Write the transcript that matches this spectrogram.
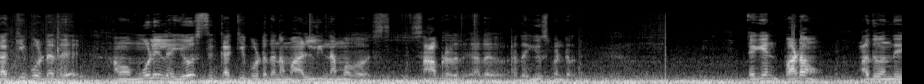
கக்கி போட்டது அவன் மூளையில் யோசித்து கக்கி போட்டதை நம்ம அள்ளி நம்ம சாப்பிட்றது அதை அதை யூஸ் பண்ணுறது எகெயின் படம் அது வந்து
